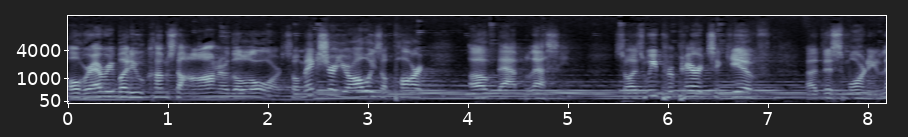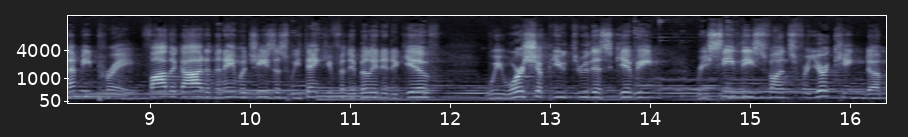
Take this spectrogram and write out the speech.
over everybody who comes to honor the Lord. So make sure you're always a part of that blessing. So as we prepare to give uh, this morning, let me pray. Father God, in the name of Jesus, we thank you for the ability to give. We worship you through this giving. Receive these funds for your kingdom.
